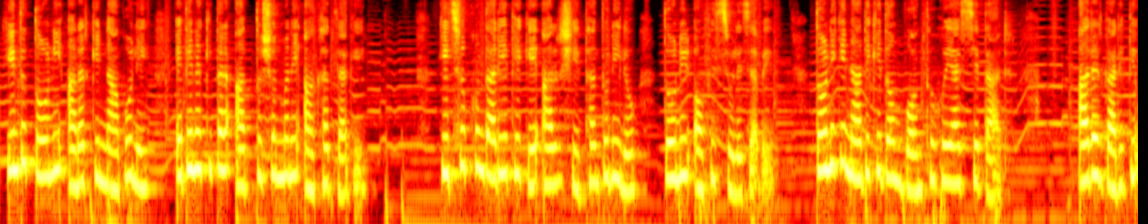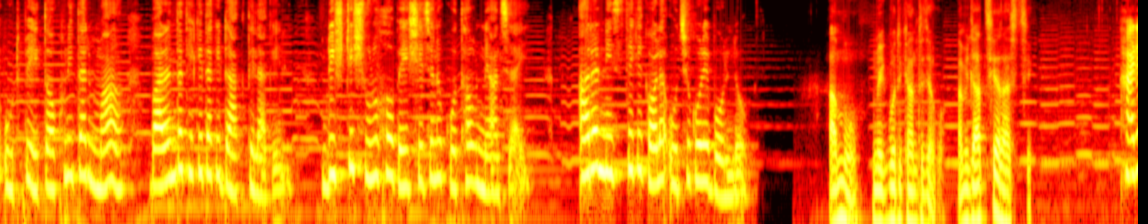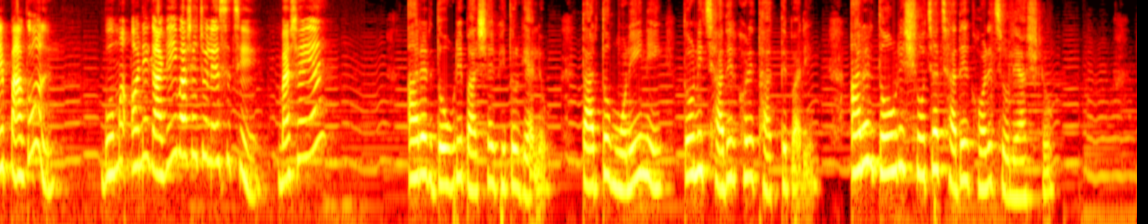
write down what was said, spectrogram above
কিন্তু তরুণী আরারকে না বলে এতে নাকি তার আত্মসম্মানে আঘাত লাগে। কিছুক্ষণ দাঁড়িয়ে থেকে আরার সিদ্ধান্ত নিল তরুণীর অফিস চলে যাবে। তর্নিকে না দেখে দম বন্ধ হয়ে আসছে তার। আর আর গাড়িতে উঠবে তখনই তার মা বারান্দা থেকে তাকে ডাকতে লাগেন। বৃষ্টি শুরু হবে সে যেন কোথাও না যায়। আর আর নিচ থেকে গলা উঁচু করে বলল আম্মু মেঘবতীকে আনতে যাব। আমি যাচ্ছি আর আসছি। আরে পাগল! বৌমা অনেক আগেই বাসায় চলে এসেছে। বাসায় আয়। আর আর দৌড়ে বাসায় ভেতর গেল। তার তো মনেই নেই তর্নি ছাদের ঘরে থাকতে পারে। আর আর দৌড়ে সোজা ছাদের ঘরে চলে আসলো।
